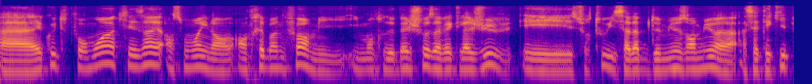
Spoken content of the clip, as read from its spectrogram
Euh, écoute, pour moi, Chiesa, en ce moment, il est en, très bonne forme. Il, montre de belles choses avec la Juve et surtout, il s'adapte de mieux en mieux à, cette équipe.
